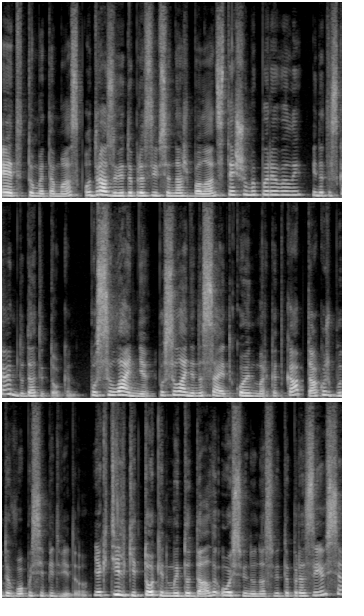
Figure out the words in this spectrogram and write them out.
Add to Metamask. Одразу відобразився наш баланс, те, що ми перевели, і натискаємо додати токен. Посилання, посилання на сайт CoinMarketCap також буде в описі під відео. Як тільки токен ми додали, ось він у нас відобразився,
